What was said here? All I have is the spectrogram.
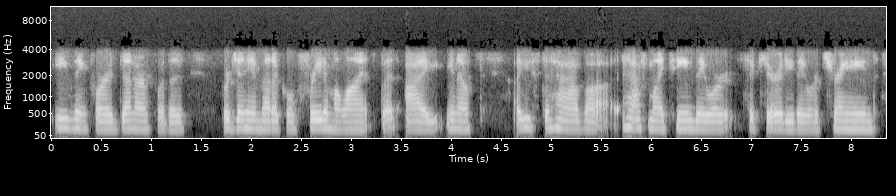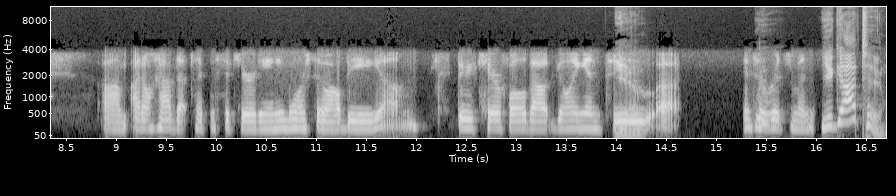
evening for a dinner for the Virginia Medical Freedom Alliance. But I, you know, I used to have uh, half my team, they were security, they were trained. Um, I don't have that type of security anymore, so I'll be um, very careful about going into yeah. uh, into Richmond. You got to.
